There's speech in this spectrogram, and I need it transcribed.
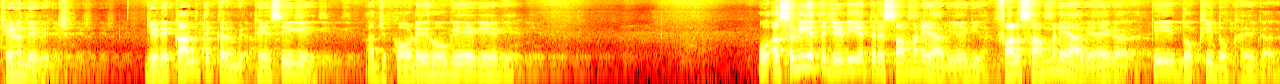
ਖਿਣ ਦੇ ਵਿੱਚ, ਜਿਹੜੇ ਕੱਲ ਤਿੱਕਰ ਮਿੱਠੇ ਸੀਗੇ ਅੱਜ ਕੌੜੇ ਹੋ ਗਏ ਹੈਗੇ ਹੈਗੇ। ਉਹ ਅਸਲੀਅਤ ਜਿਹੜੀ ਹੈ ਤੇਰੇ ਸਾਹਮਣੇ ਆ ਗਈ ਹੈਗੀ। ਫਲ ਸਾਹਮਣੇ ਆ ਗਿਆ ਹੈਗਾ। ਕੀ ਦੁੱਖ ਹੀ ਦੁੱਖ ਹੈਗਾ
